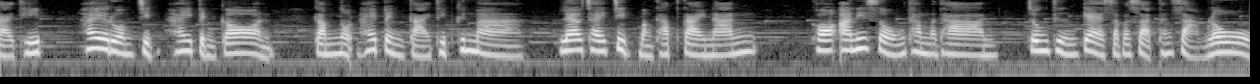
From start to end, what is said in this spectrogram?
กายทิพย์ให้รวมจิตให้เป็นก้อนกำหนดให้เป็นกายทิพย์ขึ้นมา แล้วใช้จิตบังคับกายนั้น ขออานิสงส์ธรรมทานจงถึงแก่สรรพสัตว์ทั้งสามโลก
